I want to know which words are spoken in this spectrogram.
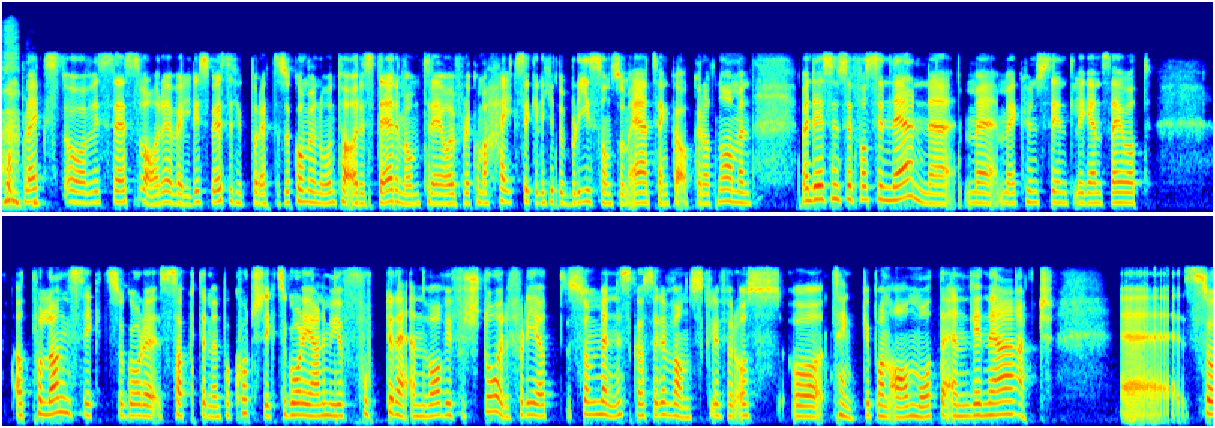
komplekst. Og hvis jeg svarer veldig spesifikt på dette, så kommer noen til å arrestere meg om tre år. For det kommer helt sikkert ikke til å bli sånn som jeg tenker akkurat nå. Men, men det jeg syns er fascinerende med, med kunstig intelligens, er jo at at på lang sikt så går det sakte, men på kort sikt så går det gjerne mye fortere enn hva vi forstår. fordi at som mennesker så er det vanskelig for oss å tenke på en annen måte enn lineært. Eh, så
